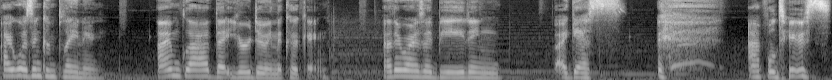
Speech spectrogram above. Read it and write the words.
I wasn't complaining. I'm glad that you're doing the cooking. Otherwise, I'd be eating, I guess, apple juice.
